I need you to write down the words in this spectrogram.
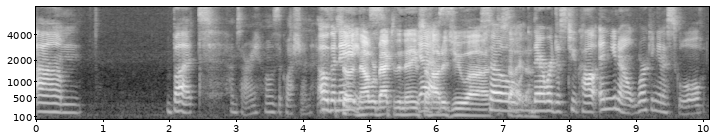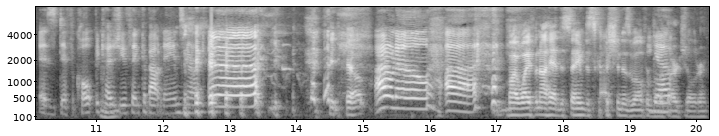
Um, but I'm sorry, what was the question? Oh, the name. so now we're back to the name. So how did you uh, So decide on? there were just two call, and you know, working in a school is difficult because Mm-hmm. you think about names and you're like, uh, yep. I don't know. Uh, My wife and I had the same discussion as well for both Yep. our children.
